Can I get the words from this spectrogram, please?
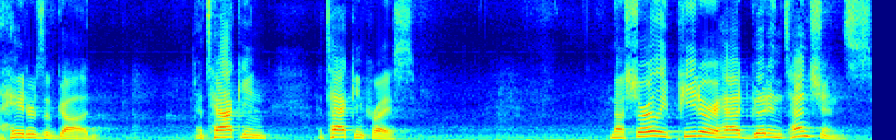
haters of God, attacking attacking Christ. Now, surely Peter had good intentions,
